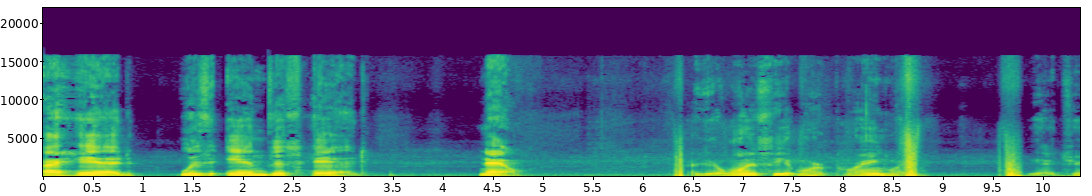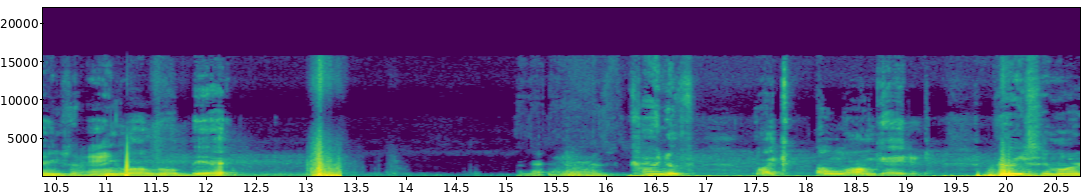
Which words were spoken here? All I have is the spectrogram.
a head within this head. Now, if you want to see it more plainly, you gotta change the angle a little bit. And that hair is kind of like elongated. Very similar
